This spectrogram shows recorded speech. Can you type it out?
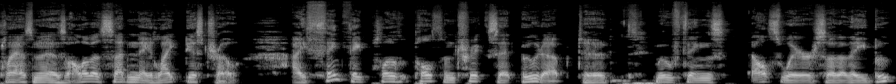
Plasma is all of a sudden a light distro. I think they pull, pull some tricks at boot up to move things elsewhere so that they boot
